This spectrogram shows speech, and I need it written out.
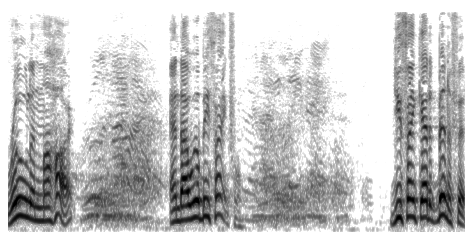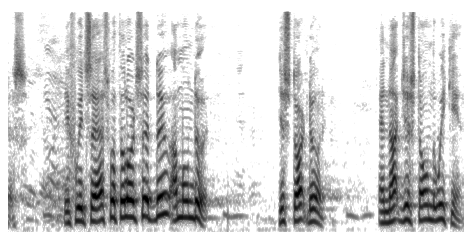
rule in my heart, and I will be thankful. Do you think that'd benefit us? If we'd say, that's what the Lord said to do, I'm going to do it. Just start doing it. And not just on the weekend.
